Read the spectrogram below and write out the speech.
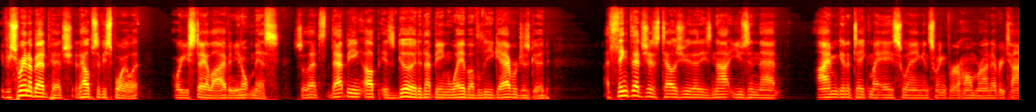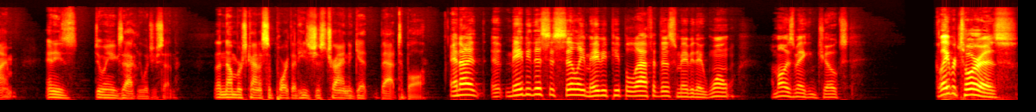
if you're swinging a bad pitch, it helps if you spoil it or you stay alive and you don't miss. So that's that being up is good, and that being way above league average is good. I think that just tells you that he's not using that. I'm going to take my A swing and swing for a home run every time, and he's doing exactly what you said. The numbers kind of support that he's just trying to get bat to ball. And I uh, maybe this is silly. Maybe people laugh at this. Maybe they won't. I'm always making jokes. Gleyber Torres.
